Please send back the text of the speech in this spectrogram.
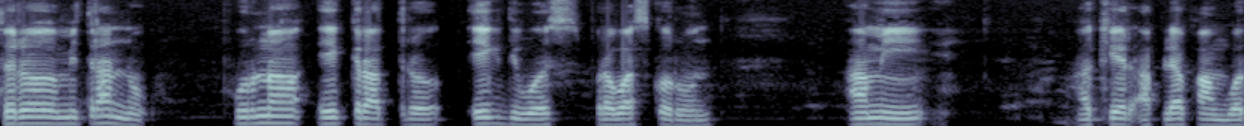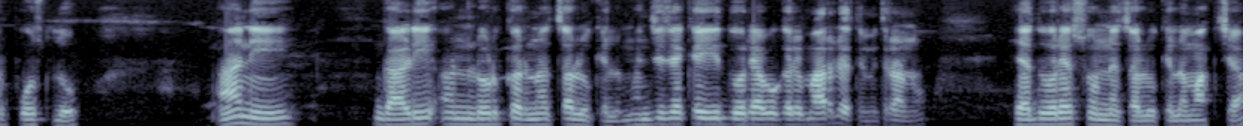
तर मित्रांनो पूर्ण एक रात्र एक दिवस प्रवास करून आम्ही अखेर आपल्या फार्मवर पोचलो आणि गाडी अनलोड करणं चालू केलं. म्हणजे ज्या काही दोऱ्या वगैरे मारल्या होत्या मित्रांनो या दोऱ्या सोडणं चालू केलं मागच्या.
